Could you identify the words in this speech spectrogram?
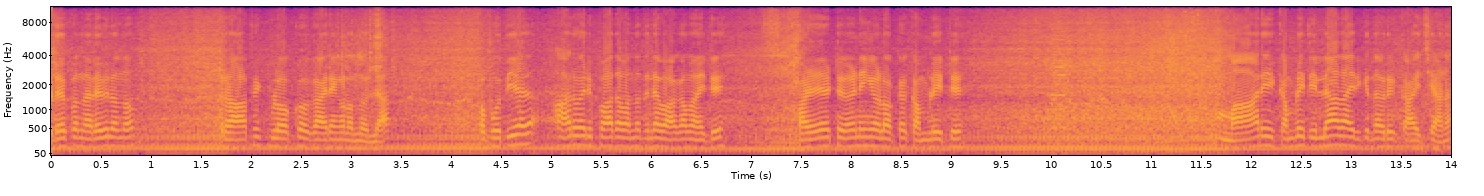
ഇവിടെ ഇപ്പോൾ നിലവിലൊന്നും ട്രാഫിക് ബ്ലോക്കോ കാര്യങ്ങളൊന്നുമില്ല. അപ്പോൾ പുതിയ ആറ് പാത വന്നതിന്റെ ഭാഗമായിട്ട് പഴയ ടേണിങ്ങുകളൊക്കെ കംപ്ലീറ്റ് മാറി കംപ്ലീറ്റ് ഇല്ലാതായിരിക്കുന്ന ഒരു കാഴ്ചയാണ്.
